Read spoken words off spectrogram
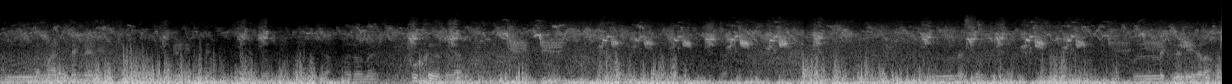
നല്ല മരത്തിന്റെ ഇതാ പൂക്കുന്നുണ്ട് കാണാം നല്ല ഫുള്ള് കിളികളാണ്.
